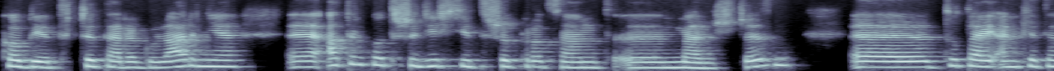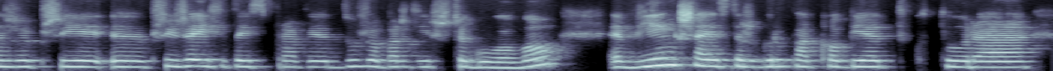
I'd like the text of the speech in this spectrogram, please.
kobiet czyta regularnie, a tylko 33% mężczyzn. Tutaj ankieterzy przyjrzeli się tej sprawie dużo bardziej szczegółowo. Większa jest też grupa kobiet, które E,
